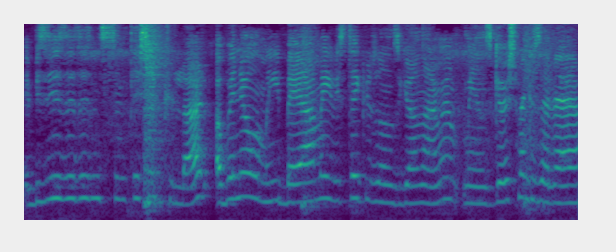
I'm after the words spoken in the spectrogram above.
E, Bizi izlediğiniz için teşekkürler. Abone olmayı, beğenmeyi ve istek videonuzu göndermeyi unutmayınız. Görüşmek üzere.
